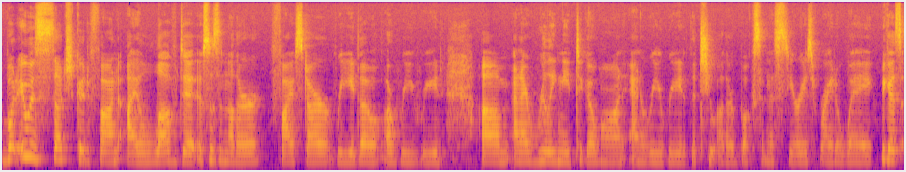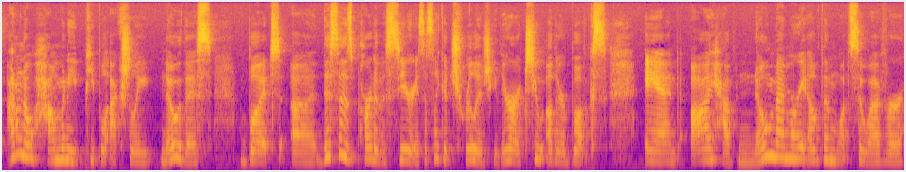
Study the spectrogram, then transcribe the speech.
But it was such good fun. I loved it. This is another five-star read though, a reread. Um, and I really need to go on and reread the two other books in this series right away because I don't know how many people actually know this, but uh, this is part of a series. It's like a trilogy. There are two other books and I have no memory of them whatsoever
